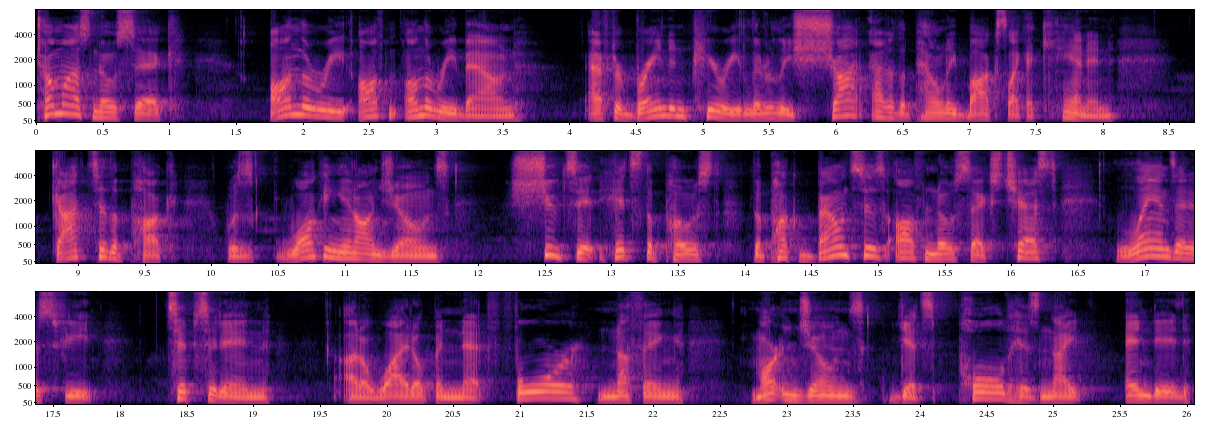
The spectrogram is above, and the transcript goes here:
Tomas Nosek on the re- off, on the rebound after Brandon Pirri literally shot out of the penalty box like a cannon got to the puck, was walking in on Jones, shoots it, hits the post. The puck bounces off Nosek's chest, lands at his feet, tips it in at a wide open net. 4 nothing. Martin Jones gets pulled. His night ended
